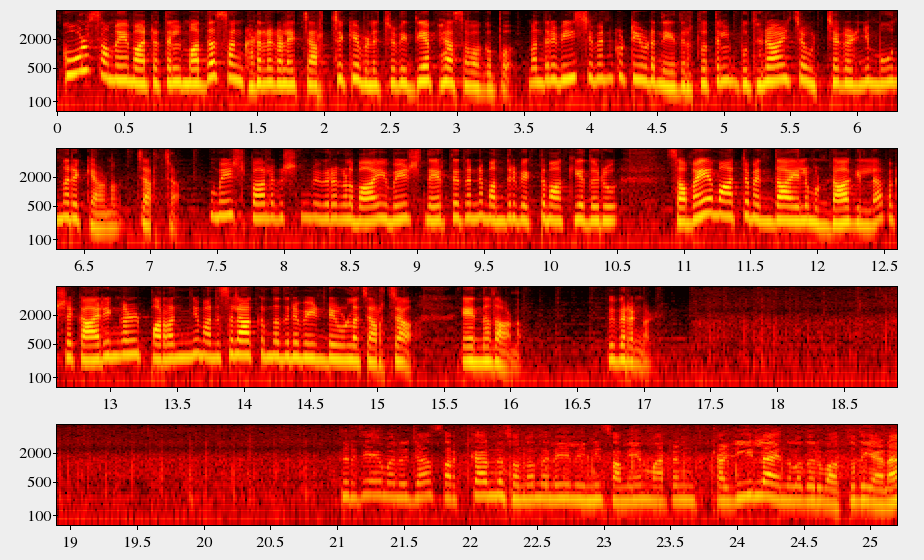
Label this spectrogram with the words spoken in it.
സ്കൂൾ സമയമാറ്റത്തിൽ മതസംഘടനകളെ ചർച്ചയ്ക്ക് വിളിച്ച വിദ്യാഭ്യാസ വകുപ്പ് മന്ത്രി വി ശിവൻകുട്ടിയുടെ നേതൃത്വത്തിൽ ബുധനാഴ്ച ഉച്ചകഴിഞ്ഞ് മൂന്നരയ്ക്കാണ് ചർച്ച. ഉമേഷ് ബാലകൃഷ്ണൻ വിവരങ്ങളുമായി ഉമേഷ് നേരത്തെ തന്നെ മന്ത്രി വ്യക്തമാക്കിയതൊരു സമയമാറ്റം എന്തായാലും ഉണ്ടാകില്ല. പക്ഷേ കാര്യങ്ങൾ പറഞ്ഞു മനസ്സിലാക്കുന്നതിന് വേണ്ടിയുള്ള ചർച്ച എന്നതാണ് വിവരങ്ങൾ. തീർച്ചയായും അനുജ സർക്കാരിന് സ്വന്തം നിലയിൽ ഇനി സമയം മാറ്റാൻ കഴിയില്ല എന്നുള്ളത് ഒരു വസ്തുതയാണ്.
